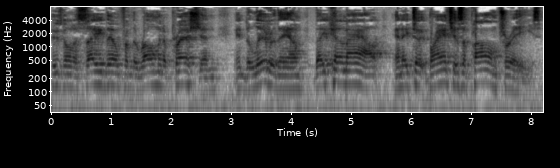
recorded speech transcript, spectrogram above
who's going to save them from the Roman oppression and deliver them. They come out and they took branches of palm trees.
